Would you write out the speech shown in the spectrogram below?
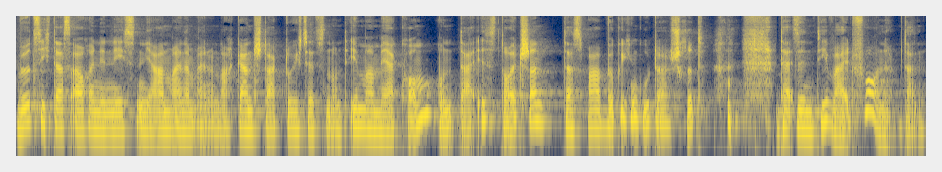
wird sich das auch in den nächsten Jahren meiner Meinung nach ganz stark durchsetzen und immer mehr kommen. Und da ist Deutschland, das war wirklich ein guter Schritt. Da sind die weit vorne dann.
